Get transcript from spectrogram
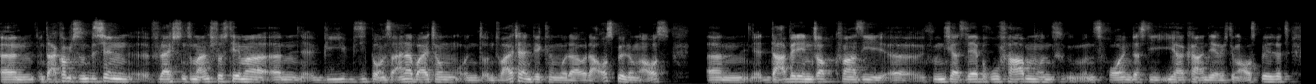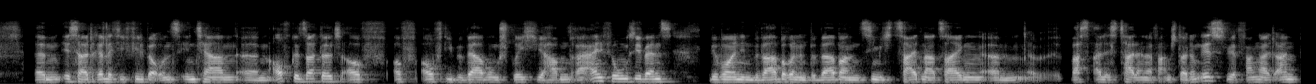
Ähm, und da komme ich so ein bisschen äh, vielleicht schon zum Anschlussthema, ähm, wie sieht bei uns Einarbeitung und, und Weiterentwicklung oder, oder Ausbildung aus? Ähm, da wir den Job quasi äh, nicht als Lehrberuf haben und uns freuen, dass die IHK in der Richtung ausbildet, ähm, ist halt relativ viel bei uns intern ähm, aufgesattelt auf, auf, auf die Bewerbung. Sprich, wir haben drei Einführungsevents. Wir wollen den Bewerberinnen und Bewerbern ziemlich zeitnah zeigen, ähm, was alles Teil einer Veranstaltung ist. Wir fangen halt an,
